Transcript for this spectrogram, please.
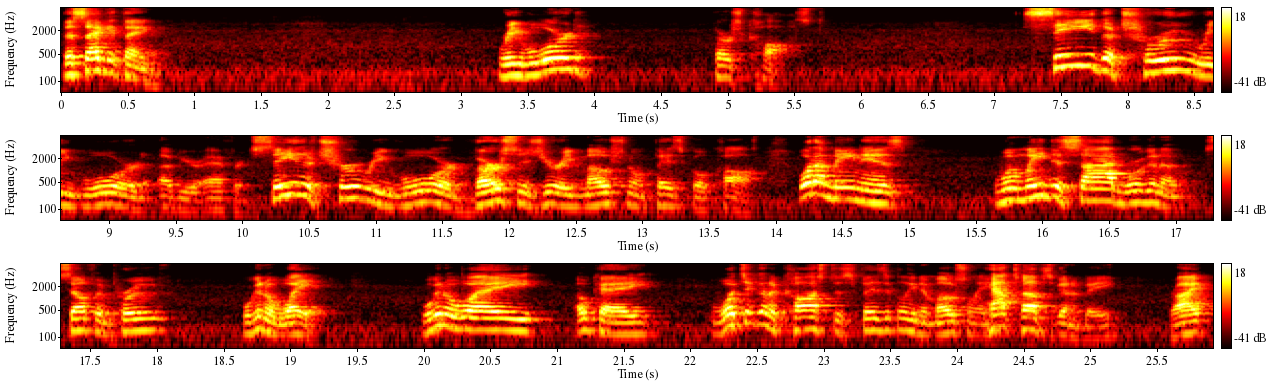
The second thing reward versus cost. See the true reward of your efforts. See the true reward versus your emotional and physical cost. What I mean is, when we decide we're going to self improve, we're going to weigh it. We're going to weigh, okay, what's it going to cost us physically and emotionally? How tough is it going to be, right?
